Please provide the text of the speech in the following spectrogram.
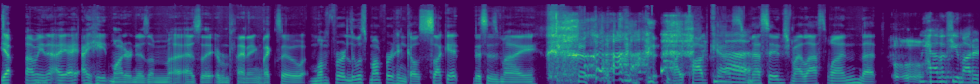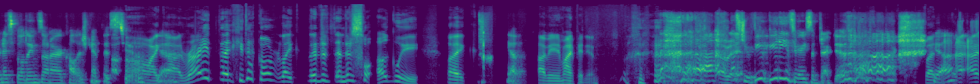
Yep. I mean, I, I hate modernism uh, as a urban planning. Like, so Mumford, Lewis Mumford can go suck it. This is my my podcast yeah. message, my last one. That we have a few modernist buildings on our college campus too. Oh my yeah. god! Right? Like he took over. Like they're just and they're just so ugly. Like, yep. I mean, in my opinion. That's true. Beauty is very subjective. but yeah. I, I,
